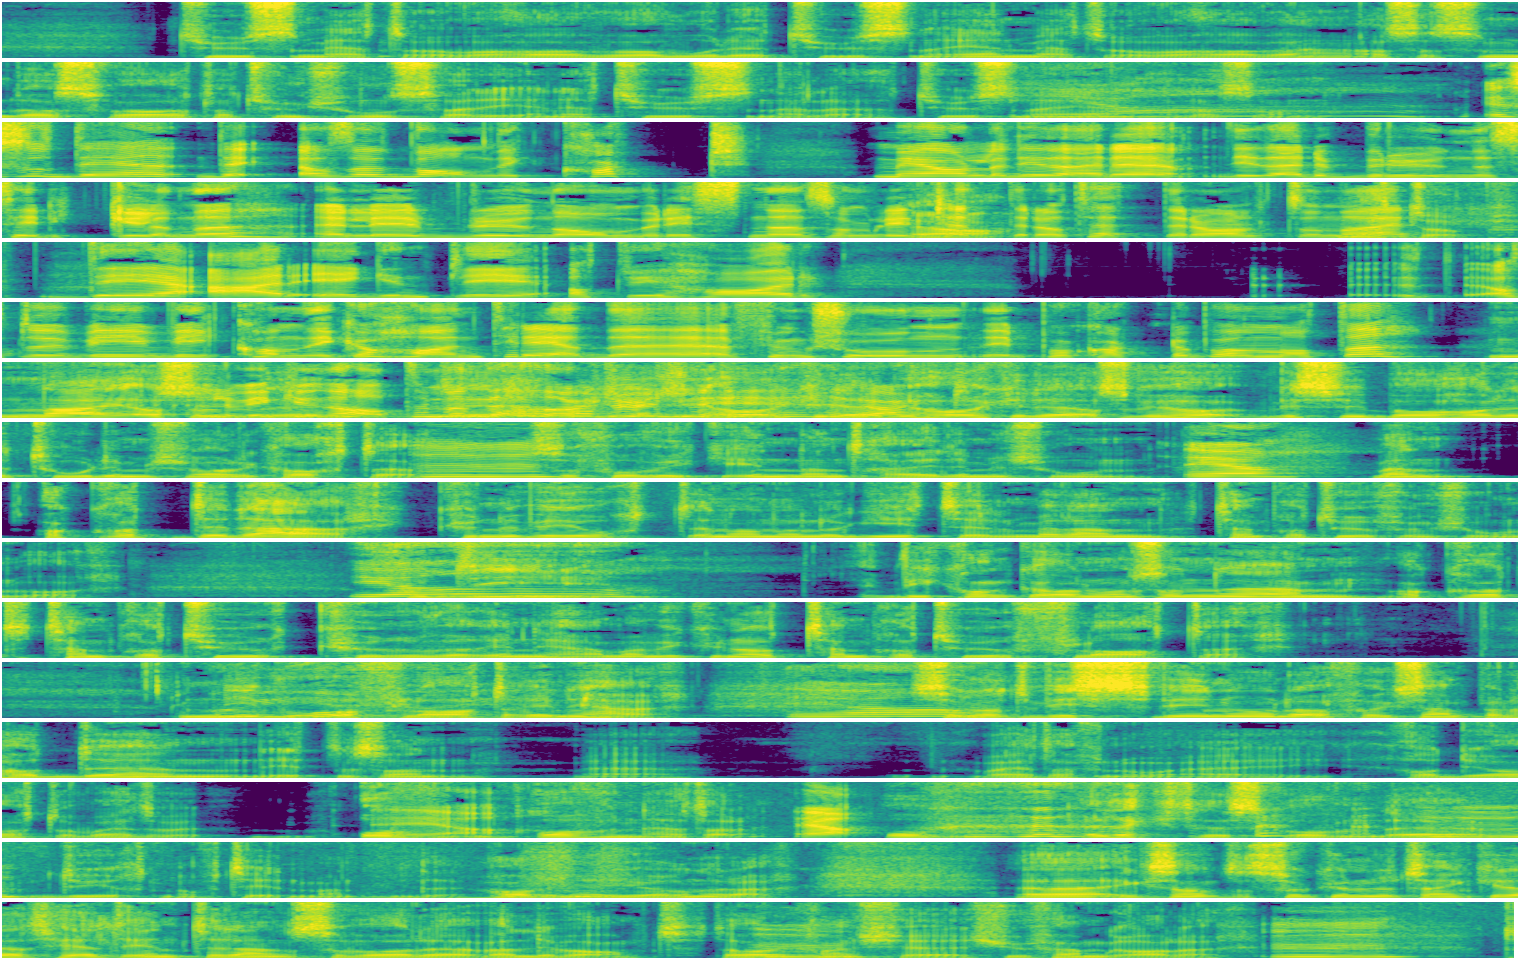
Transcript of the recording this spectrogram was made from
1000 meter over havet, og hvor det er 1001 meter over havet. Altså Som da svarer til at funksjonsverdien er 1000 eller 1001 Ja. eller sånn. Ja, så det, det, altså et vanlig kart med alle de der, de der brune sirklene, eller brune omrissene som blir tettere og tettere og alt sånt der, det er egentlig at vi har At vi, vi kan ikke ha en 3D-funksjon på kartet, på en måte. Nei, altså Eller vi kunne hatt det, men det hadde vært veldig vi har ikke det. rart. Vi har ikke det. Altså, vi har, hvis vi bare har det todimensjonale kartet, Mm. så får vi ikke inn den tredje dimensjonen. Ja. Men akkurat det der kunne vi gjort en analogi til med den temperaturfunksjonen vår. ja. Fordi vi kan ikke ha noen sånne um, akkurat temperaturkurver inni her, men vi kunne hatt temperaturflater. Nivåflater inni her. ja. Sånn at hvis vi nå da f.eks. hadde en liten sånn eh, Hva heter det for noe? Radiator? Hva heter det? Ovn. Ja. Ovn heter det. Ja. Ovn. Elektrisk ovn. Det er dyrt nå for tiden, men det har vi nede i hjørnet der. Eh, ikke sant? Så kunne du tenke deg at helt inntil den så var det veldig varmt. Da var det kanskje 25 grader.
